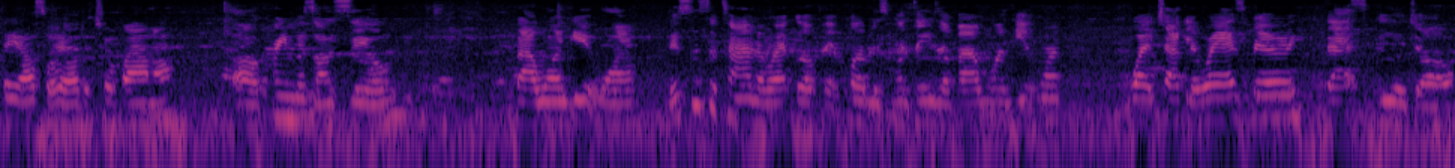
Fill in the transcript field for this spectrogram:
They also have the Chobani uh, creamers on sale buy one get one. This is the time to rack up at Publix when things are buy one get one. White chocolate raspberry, that's good, y'all.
